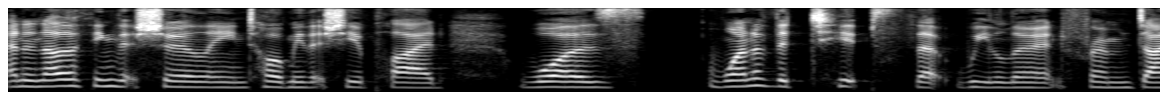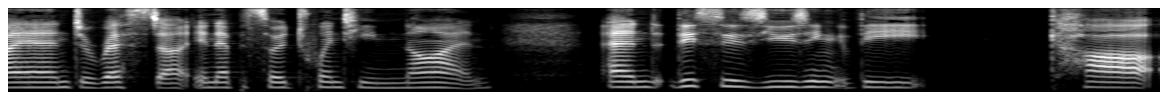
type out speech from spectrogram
And another thing that Sher Leen told me that she applied was one of the tips that we learnt from Diane DiResta in episode 29. And this is using the CAR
